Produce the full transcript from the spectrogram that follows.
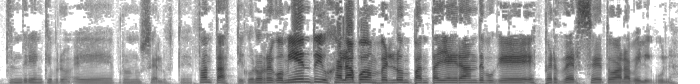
Tendrían que eh, pronunciarlo ustedes. Fantástico, lo recomiendo y ojalá puedan verlo en pantalla grande porque es perderse toda la película.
